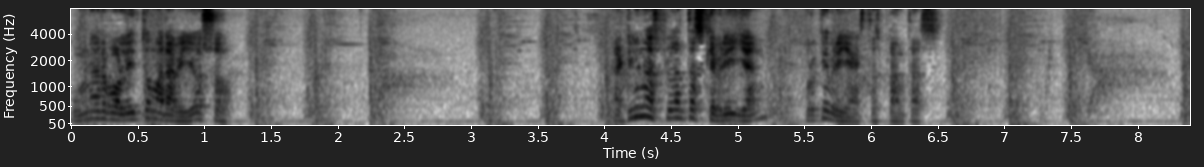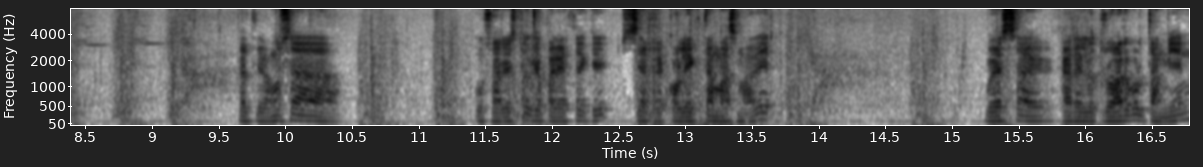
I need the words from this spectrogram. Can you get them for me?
un arbolito maravilloso. Aquí hay unas plantas que brillan. ¿Por qué brillan estas plantas? Espérate, vamos a usar esto que parece que se recolecta más madera. Voy a sacar el otro árbol también.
